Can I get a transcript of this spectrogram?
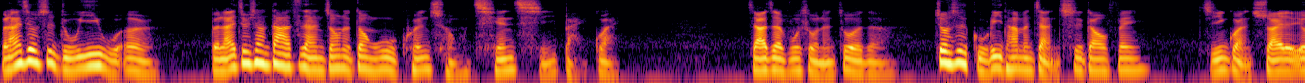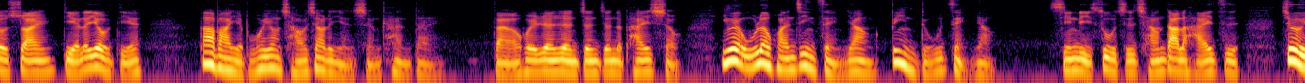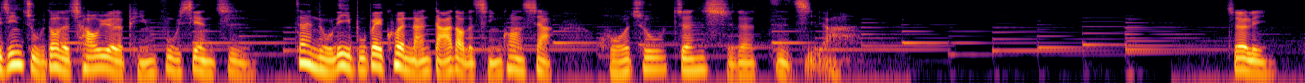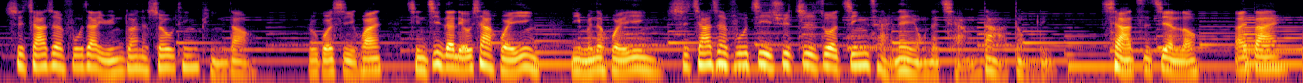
本来就是独一无二，本来就像大自然中的动物、昆虫，千奇百怪。家政夫所能做的，就是鼓励他们展翅高飞，尽管摔了又摔，跌了又跌，爸爸也不会用嘲笑的眼神看待，反而会认认真真的拍手，因为无论环境怎样，病毒怎样，心理素质强大的孩子，就已经主动的超越了贫富限制，在努力不被困难打倒的情况下，活出真实的自己啊！这里是家政夫在云端的收听频道。如果喜欢，请记得留下回应。你们的回应是家政夫继续制作精彩内容的强大动力。下次见喽，拜拜。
